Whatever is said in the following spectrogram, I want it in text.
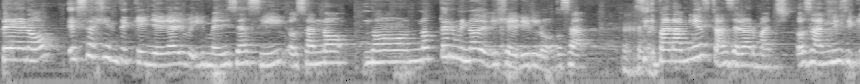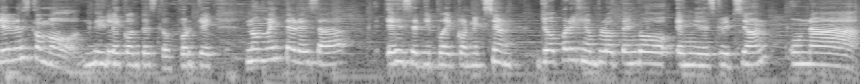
Pero esa gente que llega y, me dice así, o sea, no, no, no termino de digerirlo. O sea, para mí es cancelar match. O sea, ni siquiera es como, ni le contesto, porque no me interesa ese tipo de conexión. Yo, por ejemplo, tengo en mi descripción una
